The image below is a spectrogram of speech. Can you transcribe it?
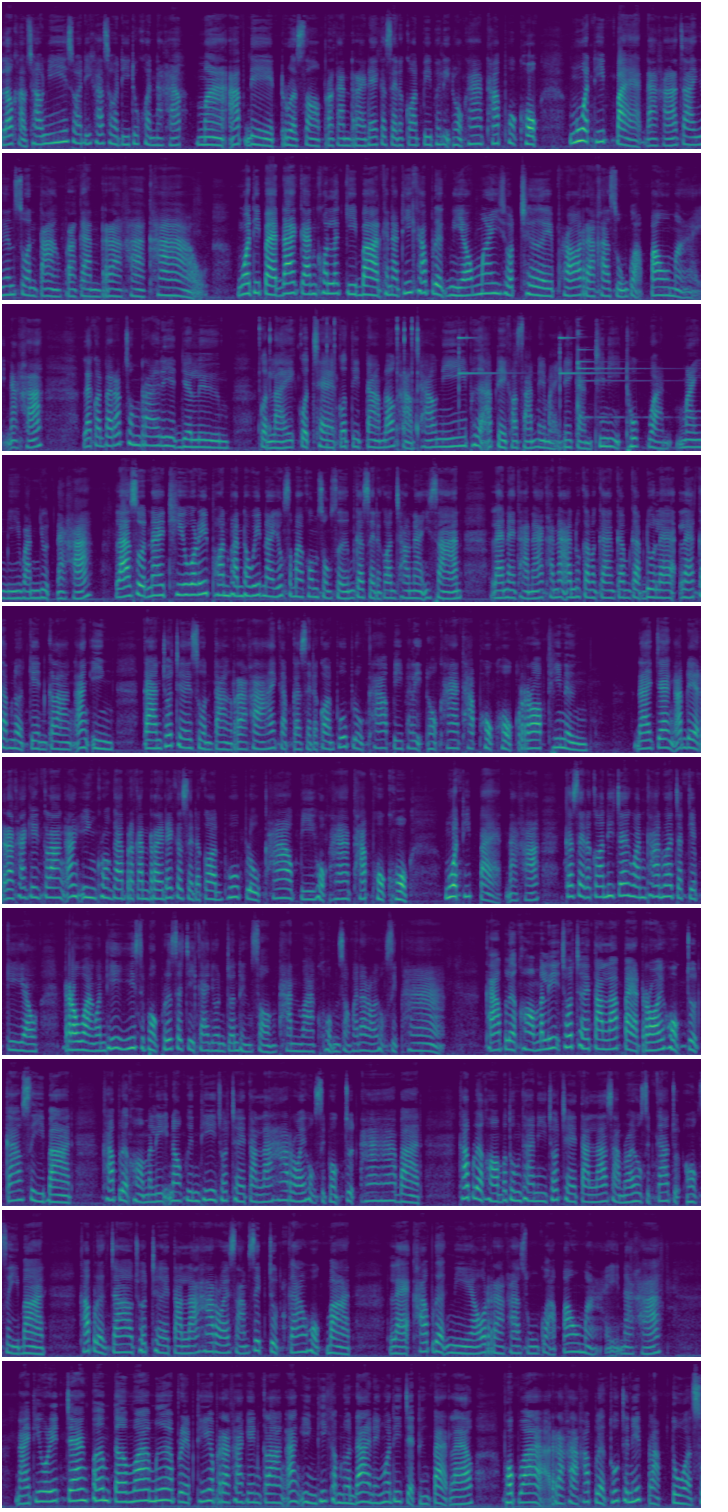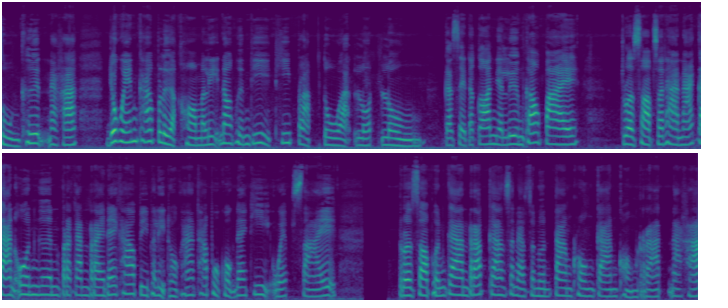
แล้วข่าวเช้านี้ สวัสดีค่ะ สวัสดีทุกคนนะคะ มาอัปเดตตรวจสอบประกันรายได้เกษตรกรปีผลิต 65 ทับ 66 งวดที่ 8 นะคะ จ่ายเงินส่วนต่างประกันราคาข้าว งวดที่ 8 ได้กันคนละกี่บาท ขณะที่ข้าวเปลือกเหนียวไม่ชดเชย เพราะราคาสูงกว่าเป้าหมายนะคะ และก่อนไปรับชมรายละเอียดอย่าลืม กดไลค์ กดแชร์ กดติดตามแล้วข่าวเช้านี้ เพื่ออัปเดตข่าวสารใหม่ๆด้วยกันที่นี่ทุกวันไม่มีวันหยุดนะคะ ล่าสุดนายทิวริศพรพันธวิทย์นายกสมาคมส่งเสริมเกษตรกรชาวนาอีสาน และในฐานะคณะอนุกรรมการกำกับดูแล และกำหนดเกณฑ์กลางอ้างอิง การชดเชยส่วนต่างราคาให้กับเกษตรกรผู้ปลูกข้าวปีผลิต 65ทับ66 รอบที่ 1ได้แจ้งอัปเดตราคาเกณฑ์กลางอ้างอิงโครงการประกันรายได้เกษตรกรผู้ปลูกข้าวปี 65ทับ66 งวดที่ 8 นะคะ เกษตรกรที่แจ้งวันคาดว่าจะเก็บเกี่ยว ระหว่างวันที่ 26 พฤศจิกายนจนถึง 2 ธันวาคม 2565 ข้าวเปลือกหอมมะลิชดเชยตันละ 806.94 บาท ข้าวเปลือกหอมมะลินอกพื้นที่ชดเชยตันละ 566.55 บาท ข้าวเปลือกหอมปทุมธานีชดเชยตันละ 369.64 บาท ข้าวเปลือกเจ้าชดเชยตันละ 530.96 บาท และข้าวเปลือกเหนียวราคาสูงกว่าเป้าหมายนะคะนายทิวริศแจ้งเพิ่มเติมว่าเมื่อเปรียบเทียบราคาเกณฑ์กลางอ้างอิงที่คำนวณได้ในงวดที่ 7-8 แล้ว พบว่าราคาข้าวเปลือกทุกชนิดปรับตัวสูงขึ้นนะคะ ยกเว้นข้าวเปลือกหอมมะลินอกพื้นที่ที่ปรับตัวลดลง เกษตรกรอย่าลืมเข้าไป ตรวจสอบสถานะการโอนเงินประกันรายได้ข้าวปีผลิต 65ทับ66 ได้ที่เว็บไซต์ ตรวจสอบผลการรับการสนับสนุนตามโครงการของรัฐนะคะ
